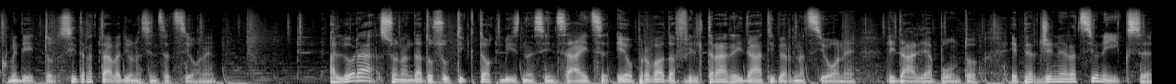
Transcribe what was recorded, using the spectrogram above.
come detto, si trattava di una sensazione. Allora sono andato su TikTok Business Insights e ho provato a filtrare i dati per nazione, l'Italia appunto, e per generazione X.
